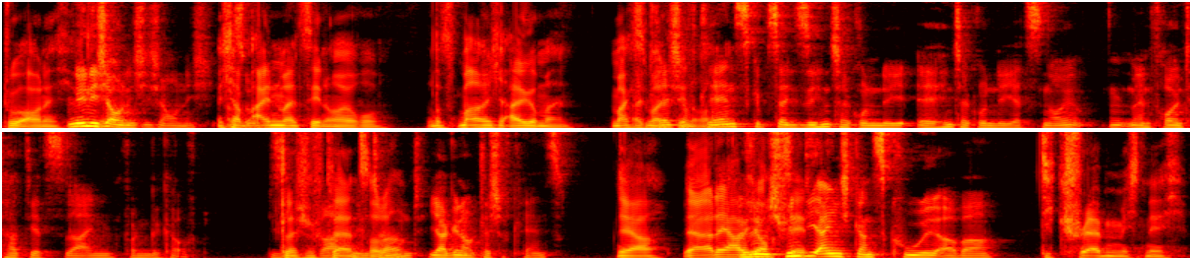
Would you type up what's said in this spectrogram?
du auch nicht. Nee, okay. auch nicht, ich auch nicht. Ich also, habe einmal 10 Euro. Das mache ich allgemein. Bei Maximal Clash 10 of. Clans gibt's ja diese Hintergründe, äh, Hintergründe jetzt neu. Und mein Freund hat jetzt da einen von gekauft. Clash of Clans, oder? Ja, genau, Clash of Clans. Ja, ja, der habe Also ich auch ich finde die eigentlich ganz cool, aber Die crabben mich nicht.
